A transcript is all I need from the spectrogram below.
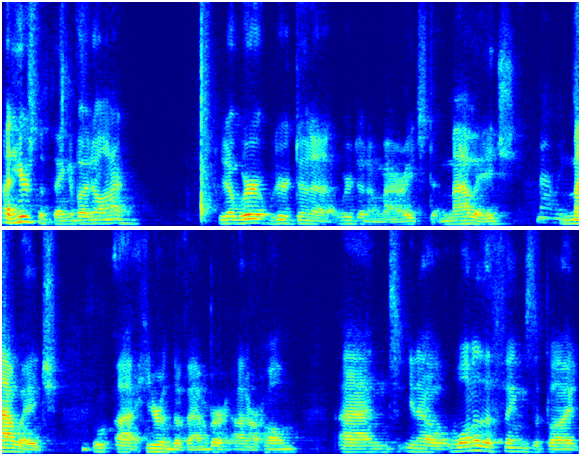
and here's the thing about honor. You know, we're we're doing a we're doing a marriage marriage Marriage. marriage uh, here in November at our home. And, you know, one of the things about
